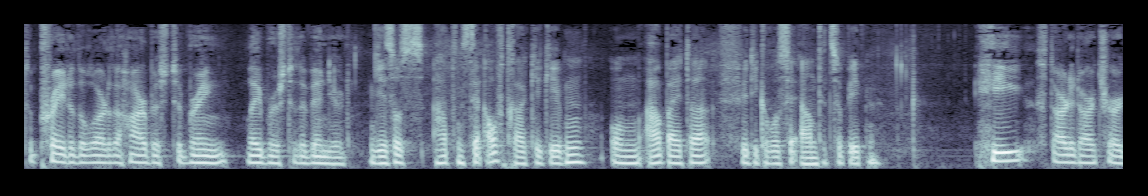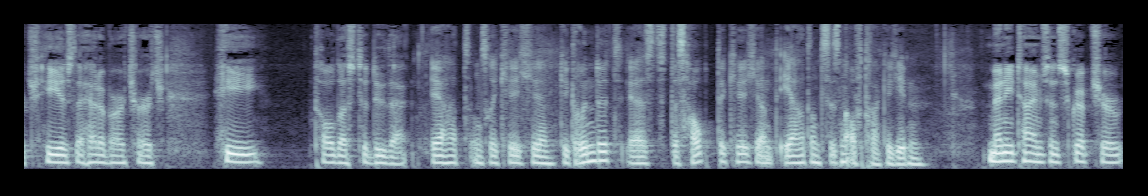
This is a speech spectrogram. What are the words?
to pray to the Lord of the harvest to bring laborers to the vineyard. Jesus hat uns den Auftrag gegeben, um Arbeiter für die große Ernte zu beten. He started our church. He is the head of our church. He told us to do that. Er hat unsere Kirche gegründet, er ist das Haupt der Kirche und er hat uns diesen Auftrag gegeben. Many times in Scripture,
